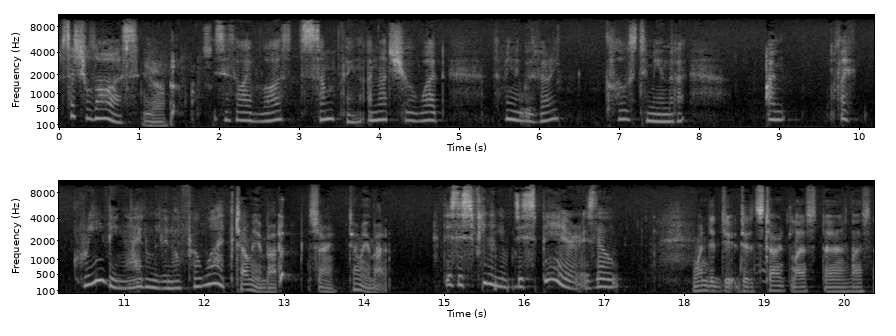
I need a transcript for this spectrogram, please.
Such loss. Yeah. It's as though I've lost something. I'm not sure what. Something that was very close to me, and that I, I'm like grieving. I don't even know for what. Tell me about it. Sorry. Tell me about it. There's this feeling of despair, as though When did you did it start? Last uh, last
